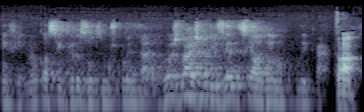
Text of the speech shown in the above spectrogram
Enfim, não consigo ver os últimos comentários. Mas vais-me dizendo se alguém publicar. Tá.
